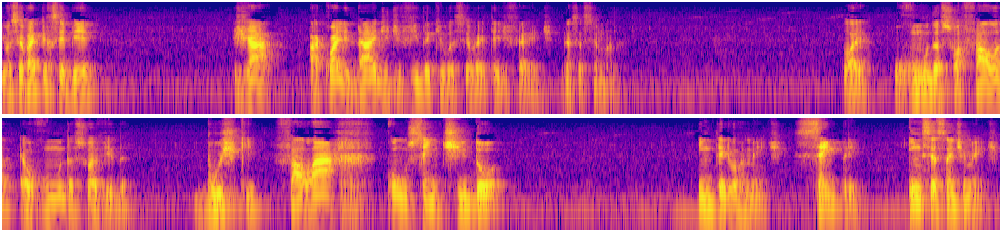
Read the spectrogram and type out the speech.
E você vai perceber já a qualidade de vida que você vai ter diferente nessa semana. Olha, o rumo da sua fala é o rumo da sua vida. Busque falar com sentido interiormente, sempre, incessantemente,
